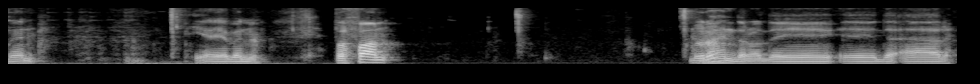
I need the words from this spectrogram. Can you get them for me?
Men... Ja, jag vet inte. Vad fan? Vadå? Vad händer då? Det är... eh, Det är...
